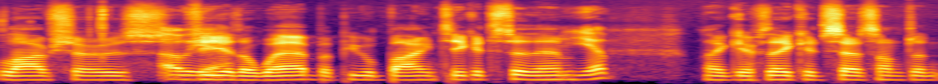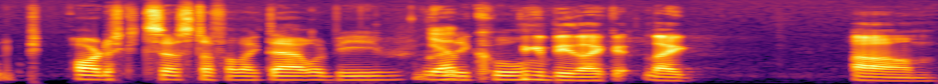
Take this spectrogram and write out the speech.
live shows Oh, via yeah. the web, but people buying tickets to them. Yep. Like if they could set something, artists could set stuff up like that would be really I cool. think it'd be like like, um,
